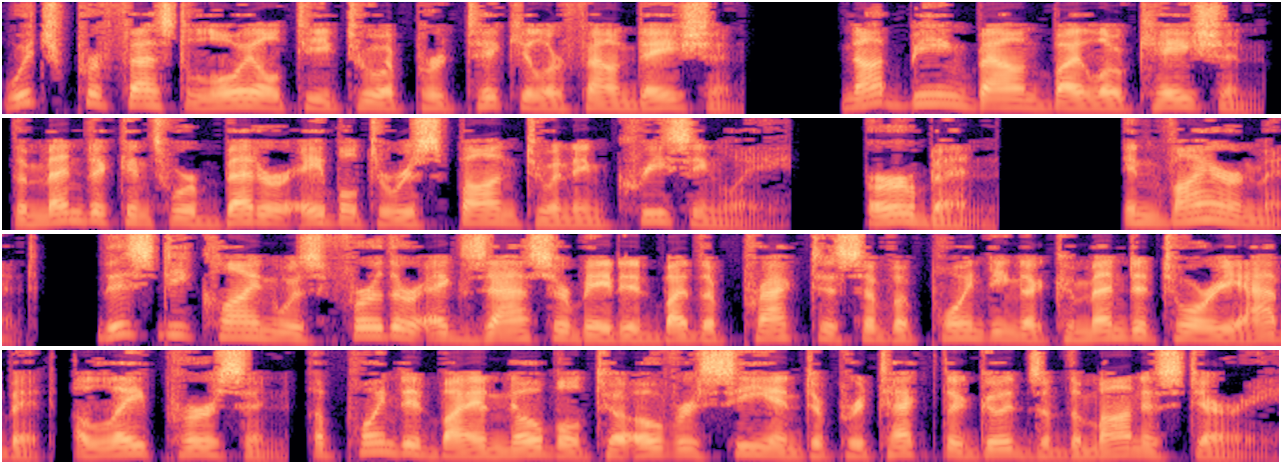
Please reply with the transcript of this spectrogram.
which professed loyalty to a particular foundation. Not being bound by location, the mendicants were better able to respond to an increasingly urban environment. This decline was further exacerbated by the practice of appointing a commendatory abbot, a lay person, appointed by a noble to oversee and to protect the goods of the monastery.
